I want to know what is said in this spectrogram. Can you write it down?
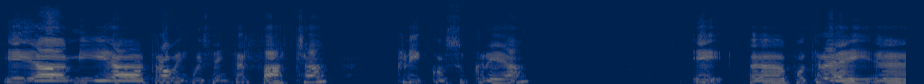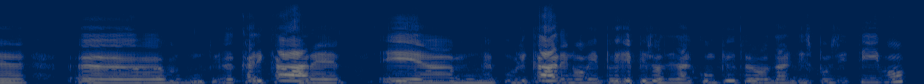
e uh, mi uh, trovo in questa interfaccia, clicco su crea e uh, potrei caricare e um, pubblicare nuovi ep episodi dal computer o dal dispositivo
